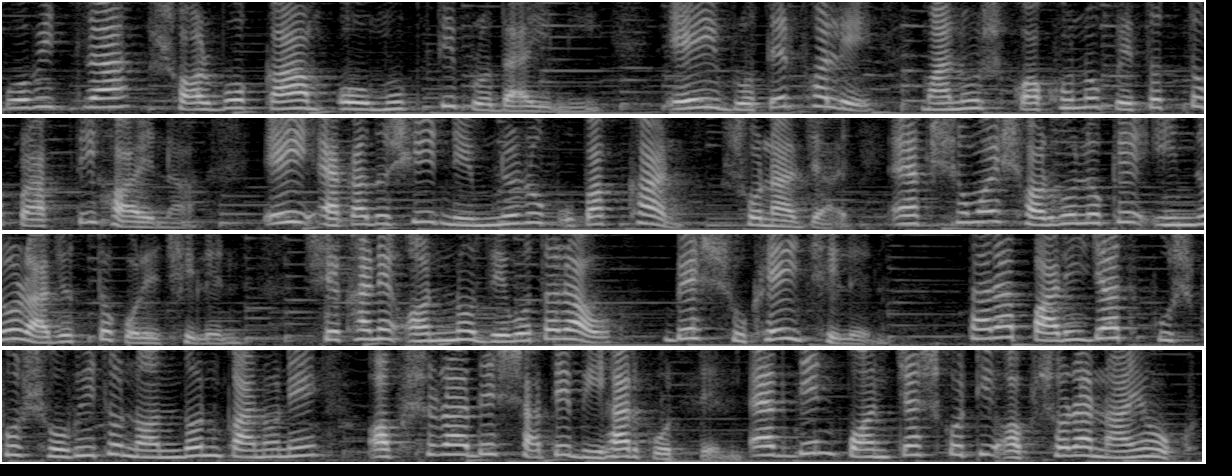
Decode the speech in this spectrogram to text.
পবিত্রা, সর্বকাম ও মুক্তি প্রদায়িনী। এই ব্রতের ফলে মানুষ কখনো প্রেতত্ব প্রাপ্তি হয় না। এই একাদশীর নিম্নরূপ উপাখ্যান শোনা যায়। একসময় স্বর্গলোকে ইন্দ্র রাজত্ব করেছিলেন। সেখানে অন্য দেবতারাও বেশ সুখেই ছিলেন। তারা পারিজাত পুষ্প শোভিত নন্দন কাননে অপ্সরাদের সাথে বিহার করতেন। একদিন পঞ্চাশ কোটি অপ্সরা নায়ক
